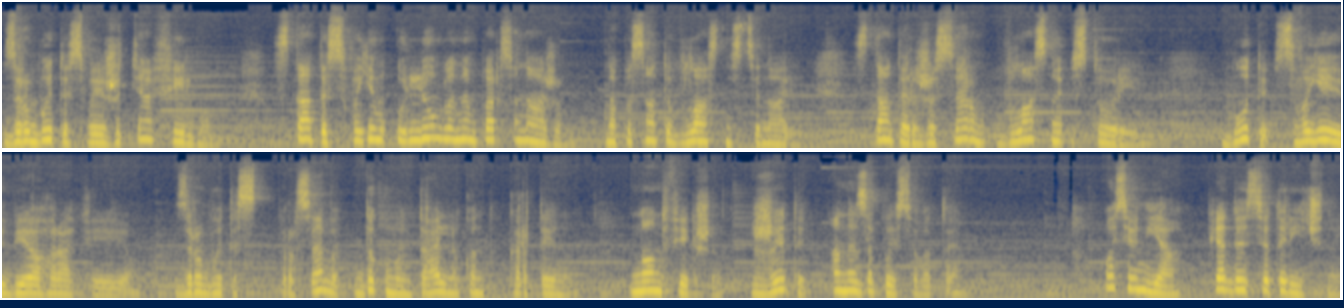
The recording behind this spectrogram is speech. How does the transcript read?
зробити своє життя фільмом, стати своїм улюбленим персонажем, написати власний сценарій, стати режисером власної історії, бути своєю біографією, зробити про себе документальну картину, нон-фікшн, жити, а не записувати. Ось він я, 50-річний,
